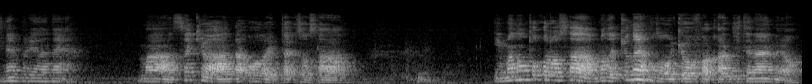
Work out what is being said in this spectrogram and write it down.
1年ぶりだね。まあさっきはあんなこと言ったけどさ今のところさまだ去年ほどの恐怖は感じてないのよ。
